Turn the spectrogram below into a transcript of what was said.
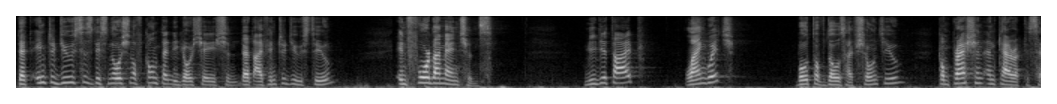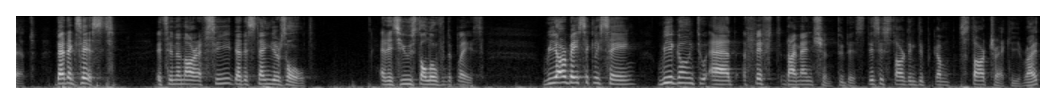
that introduces this notion of content negotiation that I've introduced to you in four dimensions. Media type, language, both of those I've shown to you, compression and character set. That exists. It's in an RFC that is 10 years old, and it's used all over the place. We are basically saying we are going to add a fifth dimension to this. This is starting to become Star Trek here, right?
